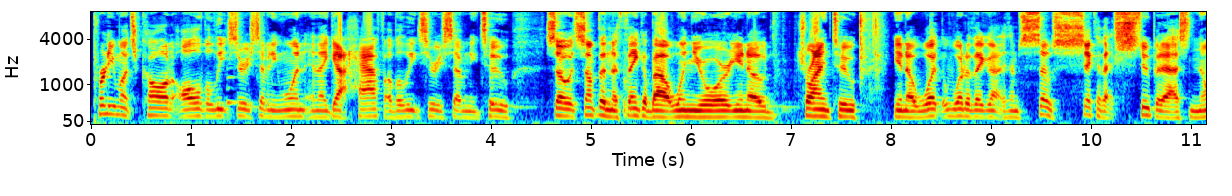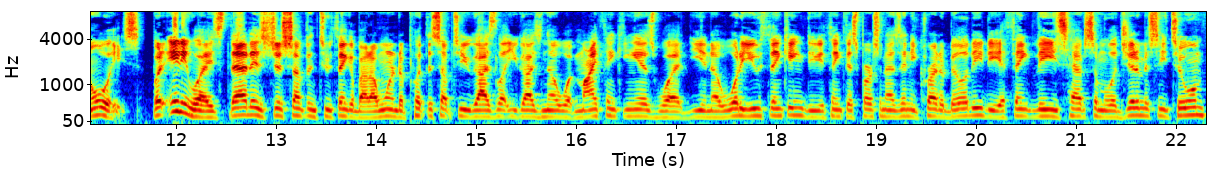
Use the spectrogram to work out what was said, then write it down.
pretty much called all of Elite Series 71 and they got half of Elite Series 72. So it's something to think about when you're, you know, trying to, you know, what what are they going to I'm so sick of that stupid ass noise. But anyways, that is just something to think about. I wanted to put this up to you guys, let you guys know what my thinking is, what, you know, what are you thinking? Do you think this person has any credibility? Do you think these have some legitimacy to them?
